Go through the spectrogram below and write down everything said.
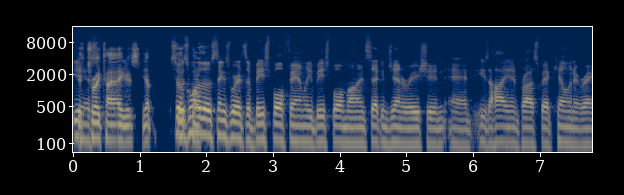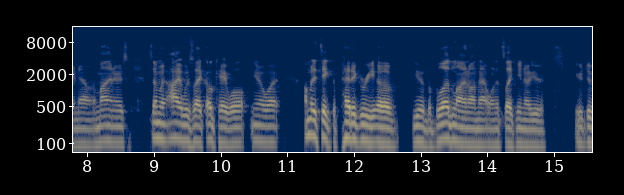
yes. Detroit Tigers. Yep. So it's one of those things where it's a baseball family, baseball mind, second generation, and he's a high end prospect, killing it right now in the minors. So I was like, okay, well, you know what? I'm going to take the pedigree of you know the bloodline on that one. It's like you know you're you're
